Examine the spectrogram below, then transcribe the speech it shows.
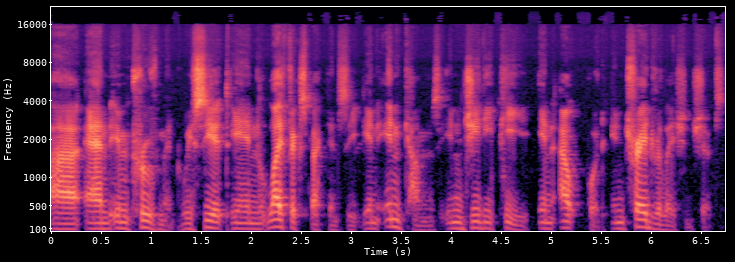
uh, and improvement. We see it in life expectancy, in incomes, in GDP, in output, in trade relationships,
